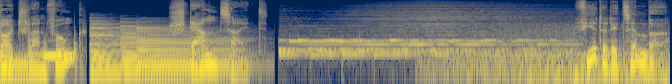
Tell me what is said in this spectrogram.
Deutschlandfunk Sternzeit 4. Dezember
